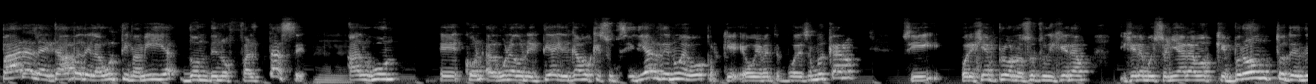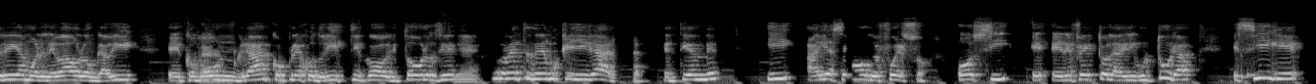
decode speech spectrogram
para la etapa de la última milla donde nos faltase mm. algún eh, con alguna conectividad y tengamos que subsidiar de nuevo, porque obviamente puede ser muy caro, si, por ejemplo, nosotros dijéramos, dijéramos y soñáramos que pronto tendríamos el Nevado Longaví eh, como un gran complejo turístico y todo lo que se seguramente tenemos que llegar, ¿entiende? Y ahí hacemos otro esfuerzo. O si, en efecto, la agricultura sigue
